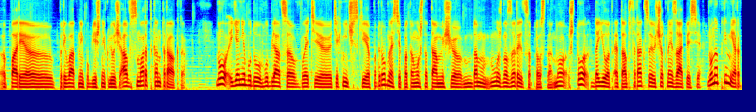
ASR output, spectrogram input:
э, паре э, приватный и публичный ключ, а в смарт-контрактах. Ну, я не буду углубляться в эти технические подробности, потому что там еще, там можно зарыться просто. Но что дает эта абстракция учетной записи? Ну, например,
